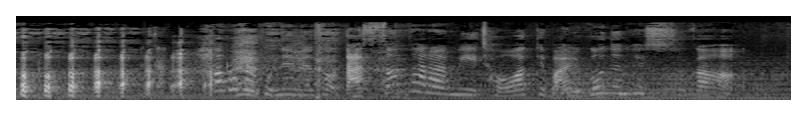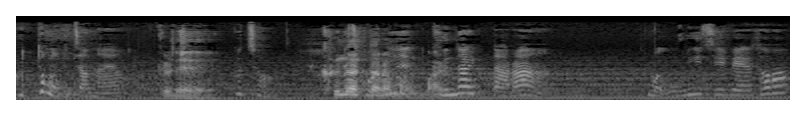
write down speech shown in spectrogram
그러니까 하루를 보내면서 낯선 사람이 저한테 말 거는 횟수가 보통 없잖아요. 그렇죠. 네. 그렇죠? 그날따라 막 말. 그날따라 정말 우리 집에서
